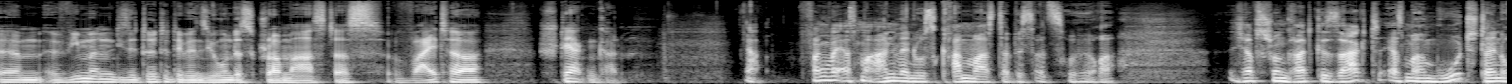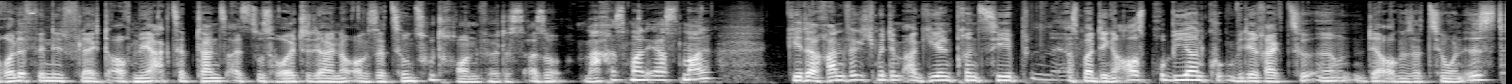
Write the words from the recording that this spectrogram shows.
ähm, wie man diese dritte Dimension des Scrum Masters weiter stärken kann. Ja, fangen wir erstmal an, wenn du Scrum Master bist als Zuhörer. Ich habe es schon gerade gesagt, erstmal Mut. Deine Rolle findet vielleicht auch mehr Akzeptanz, als du es heute deiner Organisation zutrauen würdest. Also mach es mal erstmal geh daran wirklich mit dem agilen Prinzip erstmal Dinge ausprobieren, gucken, wie die Reaktion äh, der Organisation ist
